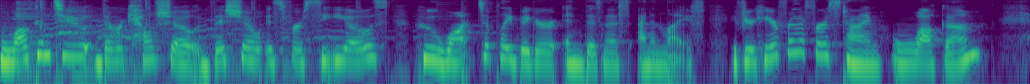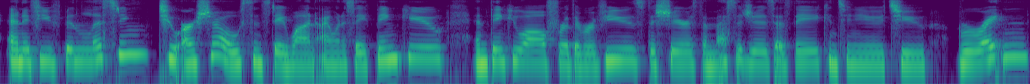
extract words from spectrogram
Welcome to The Raquel Show. This show is for CEOs who want to play bigger in business and in life. If you're here for the first time, welcome. And if you've been listening to our show since day one, I want to say thank you. And thank you all for the reviews, the shares, the messages as they continue to brighten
